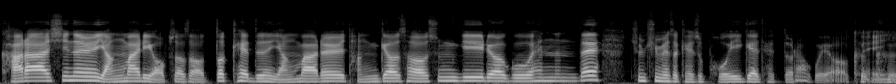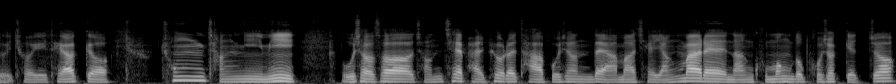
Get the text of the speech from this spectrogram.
갈아 신을 양말이 없어서 어떻게든 양말을 당겨서 숨기려고 했는데 춤추면서 계속 보이게 됐더라고요. 그, 네. 그 저희 대학교 총장님이 오셔서 전체 발표를 다 보셨는데 아마 제 양말에 난 구멍도 보셨겠죠.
